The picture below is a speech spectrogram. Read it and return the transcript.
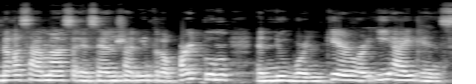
na kasama sa Essential Intrapartum and Newborn Care or EINC.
